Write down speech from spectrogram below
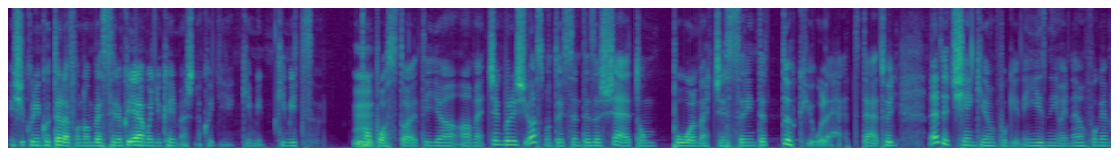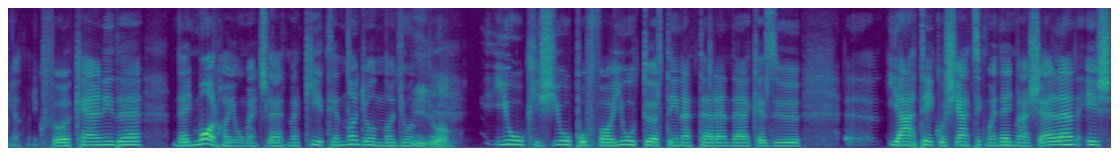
és akkor ilyenkor telefonon beszélünk, hogy elmondjuk egymásnak, hogy ki mit, ki mit Mhm. tapasztalt így a, a meccsekből, és ő azt mondta, hogy szerint ez a Shelton Paul meccs ez szerinte tök jó lehet. Tehát, hogy lehet, hogy senki nem fogja nézni, vagy nem fog emiatt mondjuk fölkelni, de, de egy marha jó meccs lehet, mert két ilyen nagyon-nagyon Így van. jó kis, jó pofa, jó történettel rendelkező játékos játszik majd egymás ellen, és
